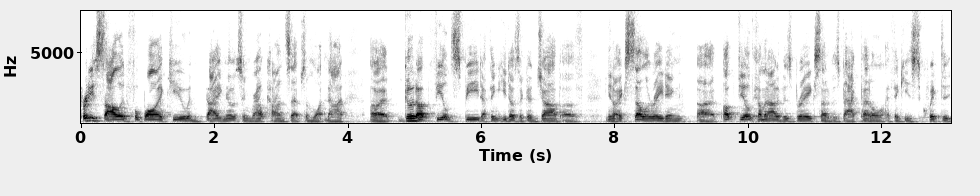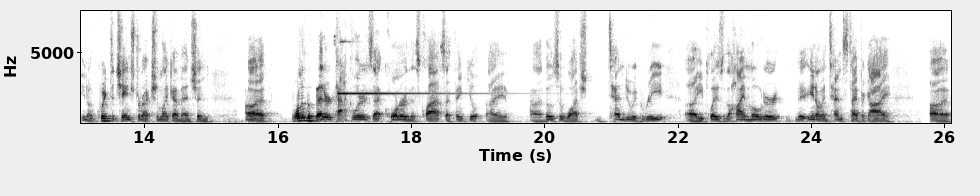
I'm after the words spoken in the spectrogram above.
pretty solid football IQ and diagnosing route concepts and whatnot. Uh, good upfield speed. I think he does a good job of you know accelerating uh, upfield, coming out of his breaks, out of his back pedal. I think he's quick to you know quick to change direction, like I mentioned. Uh, one of the better tacklers at corner in this class. I think you'll I uh, those who watch tend to agree. Uh, he plays with a high motor, you know, intense type of guy. Uh,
